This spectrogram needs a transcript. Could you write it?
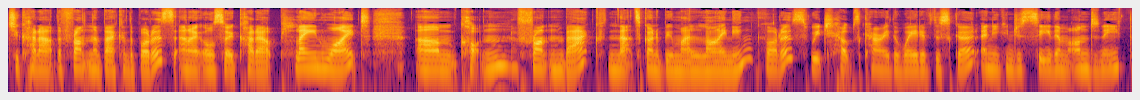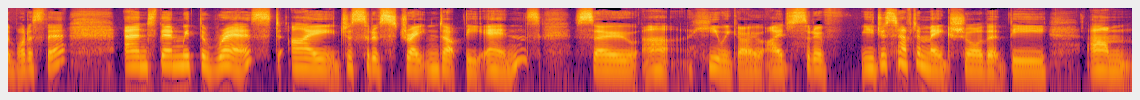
to cut out the front and the back of the bodice. And I also cut out plain white um, cotton front and back. And that's going to be my lining bodice, which helps carry the weight of the skirt. And you can just see them underneath the bodice there. And then with the rest, I just sort of straightened up the ends. So uh, here we go. I just sort of you just have to make sure that the um,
